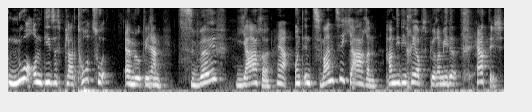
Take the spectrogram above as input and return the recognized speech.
nur um dieses Plateau zu ermöglichen. Ja. Zwölf Jahre. Ja. Und in 20 Jahren haben die die Cheops-Pyramide fertig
